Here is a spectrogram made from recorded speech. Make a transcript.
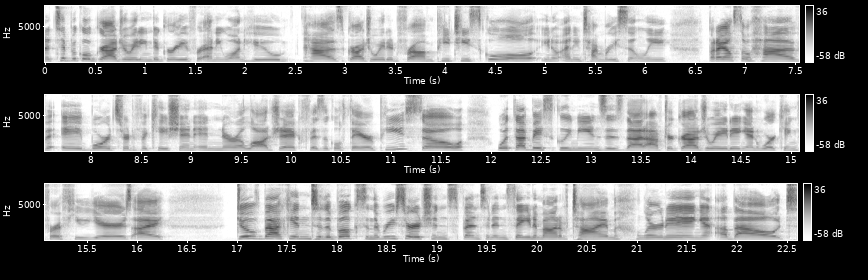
a typical graduating degree for anyone who has graduated from PT school, you know, anytime recently. But I also have a board certification in neurologic physical therapy. So, what that basically means is that after graduating and working for a few years, I dove back into the books and the research and spent an insane amount of time learning about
